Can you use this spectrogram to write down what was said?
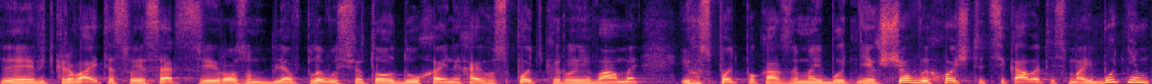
відкривайте своє серце, свій розум для впливу Святого Духа, і нехай Господь керує вами, і Господь показує майбутнє. Якщо ви хочете цікавитись майбутнім,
